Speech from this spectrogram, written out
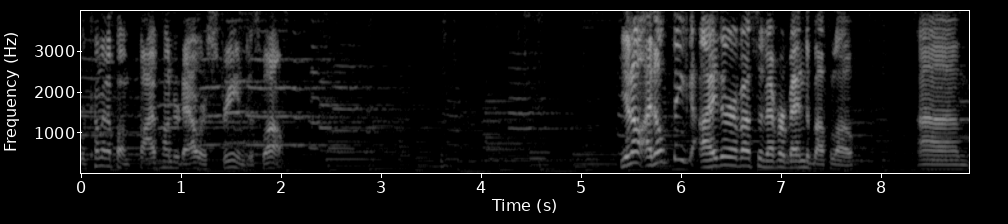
we're coming up on 500 hours streamed as well. You know, I don't think either of us have ever been to Buffalo. Um,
